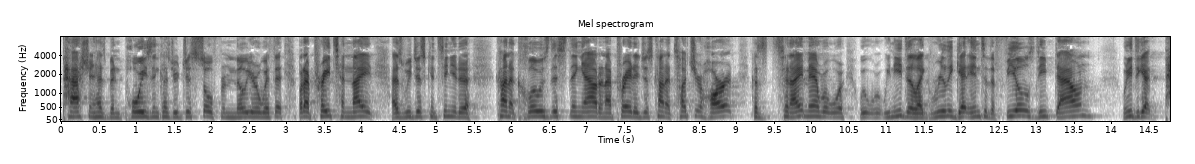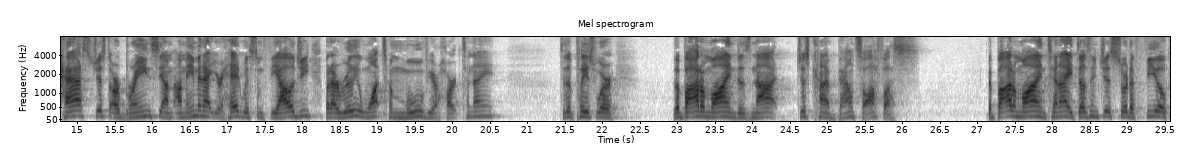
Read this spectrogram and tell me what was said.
passion has been poisoned because you're just so familiar with it. But I pray tonight, as we just continue to kind of close this thing out, and I pray to just kind of touch your heart, because tonight, man, we're, we're, we need to like really get into the feels deep down. We need to get past just our brains. See, I'm, I'm aiming at your head with some theology, but I really want to move your heart tonight to the place where the bottom line does not just kind of bounce off us. The bottom line tonight doesn't just sort of feel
